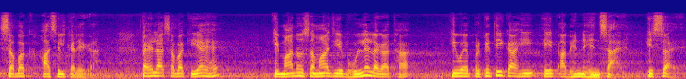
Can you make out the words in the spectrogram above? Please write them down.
सबक हासिल करेगा। पहला सबक यह है कि मानव समाज ये भूलने लगा था कि वह प्रकृति का ही एक अभिन्न हिंसा है, हिस्सा है।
